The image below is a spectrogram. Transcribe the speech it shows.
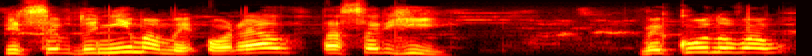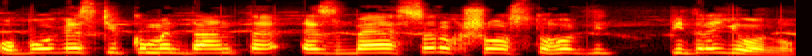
під псевдонімами Орел та Сергій. Виконував обов'язки коменданта СБ 46-го від підрайону.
